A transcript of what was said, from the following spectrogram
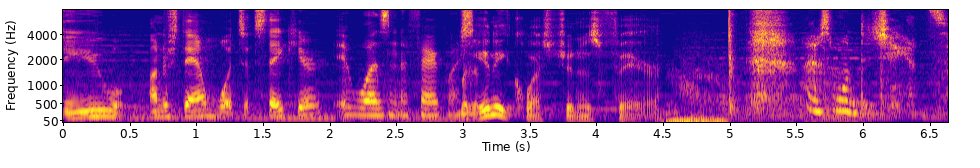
Do you understand what's at stake here? It wasn't a fair question. But any question is fair. I just wanted a chance.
